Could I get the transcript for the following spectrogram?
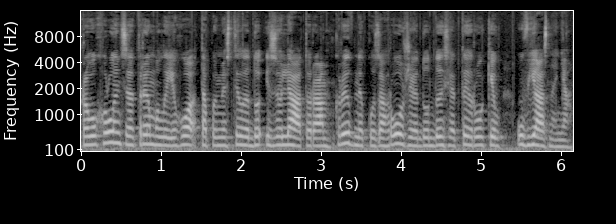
Правоохоронці затримали його та помістили до ізолятора. Кривднику загрожує до 10 років ув'язнення.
